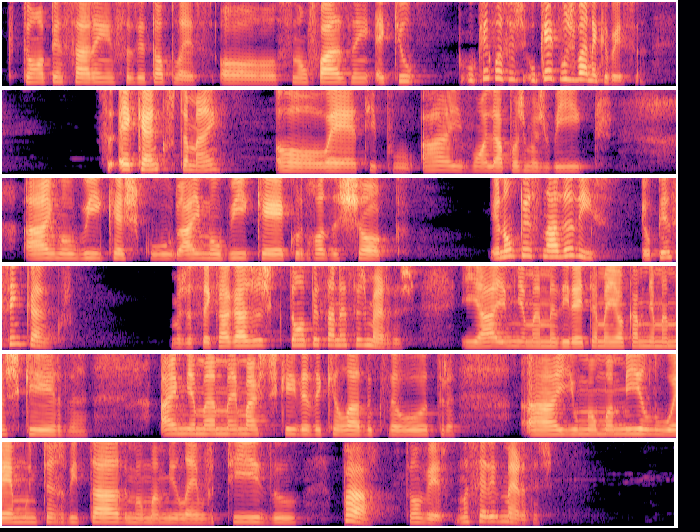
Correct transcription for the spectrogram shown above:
que estão a pensar em fazer topless ou se não fazem aquilo, o que é que vocês, o que é que vos vai na cabeça? É cancro também? Ou é tipo, ai, vão olhar para os meus bicos, ai, o meu bico é escuro, ai, o meu bico é cor-de-rosa choque. Eu não penso nada disso. Eu penso em cancro. Mas eu sei que há gajas que estão a pensar nessas merdas. E ai, a minha mama direita é maior que a minha mama esquerda. Ai, minha mama é mais descaída daquele lado do que da outra. Ai, o meu mamilo é muito arrebitado, o meu mamilo é invertido. Pá, estão a ver? Uma série de merdas.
